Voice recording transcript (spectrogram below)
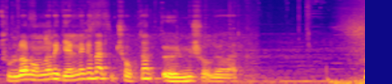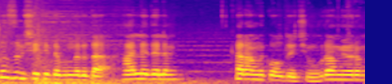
turlar onlara gelene kadar çoktan ölmüş oluyorlar. Hızlı bir şekilde bunları da halledelim. Karanlık olduğu için vuramıyorum.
